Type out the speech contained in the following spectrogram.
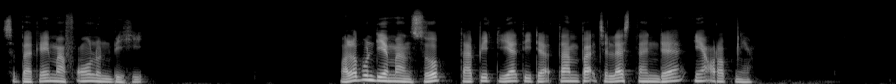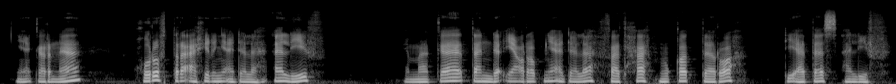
sebagai maf'ulun bihi. Walaupun dia mansub, tapi dia tidak tampak jelas tanda i'rabnya. Ya, karena huruf terakhirnya adalah alif, ya, maka tanda i'rabnya adalah fathah muqaddarah di atas alif.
